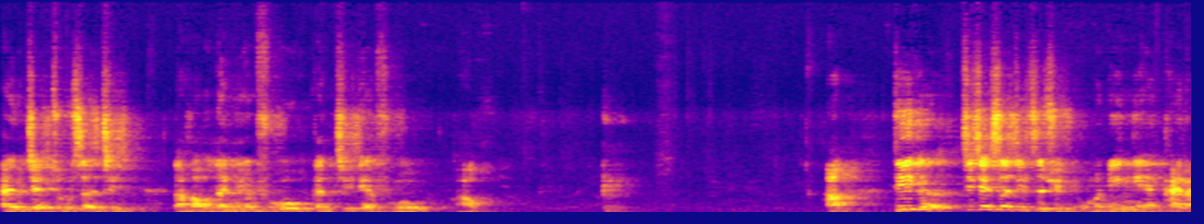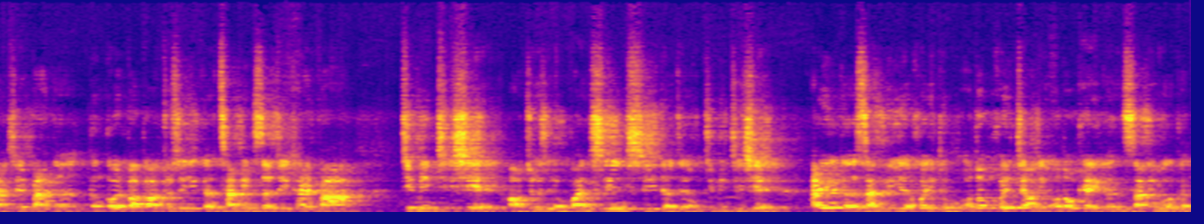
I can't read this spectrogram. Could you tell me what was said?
还有建筑设计，然后人员服务跟机电服务。好，好。第一个机械设计职群，我们明年开哪些班呢？跟各位报告，就是一个产品设计开发、精密机械，哈，就是有关 CNC 的这种精密机械，还有一个 3D 的绘图，我都会教你 AutoCAD 跟 SolidWork，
